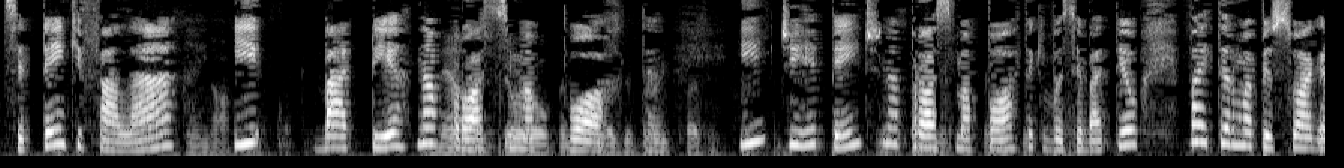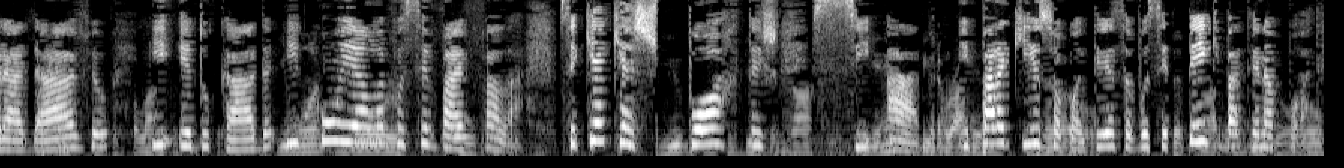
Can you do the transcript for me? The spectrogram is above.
Você tem que falar e bater na próxima porta. E, de repente, na próxima porta que você bateu, vai ter uma pessoa agradável e educada, e com ela você vai falar. Você quer que as portas se abram. E para que isso aconteça, você tem que bater na porta.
